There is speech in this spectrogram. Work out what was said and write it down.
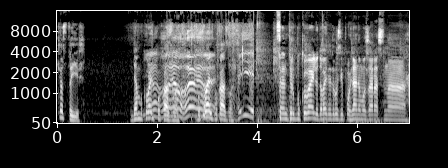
Чого стоїш? Йдемо Буковель показувати. Буковель показувати. Центр Буковелю. Давайте, друзі, поглянемо зараз на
